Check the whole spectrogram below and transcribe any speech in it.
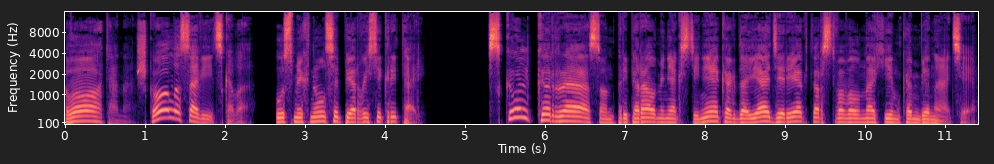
«Вот она, школа Савицкого», — усмехнулся первый секретарь. Сколько раз он припирал меня к стене, когда я директорствовал на химкомбинате.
